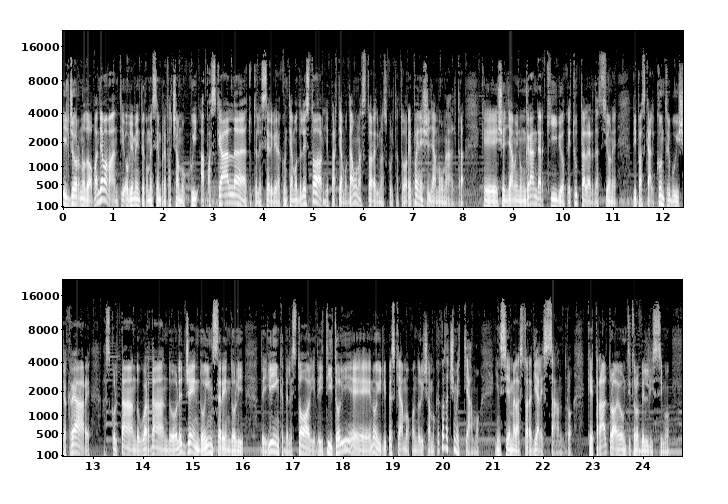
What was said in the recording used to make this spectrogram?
il giorno dopo. Andiamo avanti, ovviamente come sempre facciamo qui a Pascal, tutte le sere vi raccontiamo delle storie, partiamo da una storia di un ascoltatore e poi ne scegliamo un'altra che scegliamo in un grande archivio che tutta la redazione di Pascal contribuisce a creare, ascoltando, guardando, leggendo, inserendo lì dei link, delle storie, dei titoli e noi li peschiamo quando diciamo che cosa ci mettiamo insieme alla storia di Alessandro, che tra l'altro aveva un titolo bellissimo,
